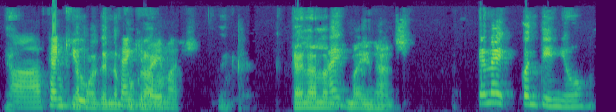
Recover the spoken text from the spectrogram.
Yeah. Uh, thank you. Thank you very programa. much. Kailan lang I- ma-enhance. Can I continue?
